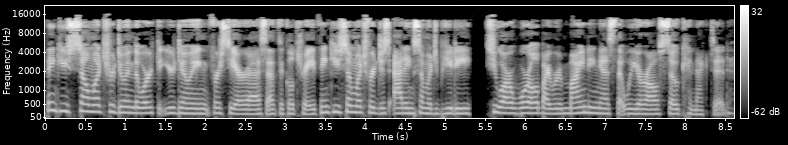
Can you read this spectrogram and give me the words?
Thank you so much for doing the work that you're doing for CRS Ethical Trade. Thank you so much for just adding so much beauty to our world by reminding us that we are all so connected.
